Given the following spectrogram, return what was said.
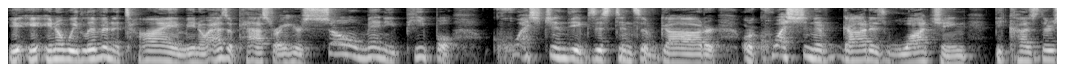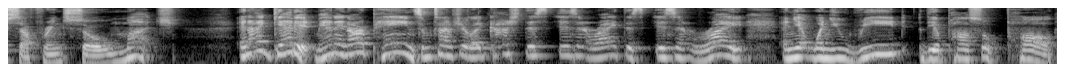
You, you, know, we live in a time, you know, as a pastor, I hear so many people question the existence of God or, or question if God is watching because they're suffering so much. And I get it, man. In our pain, sometimes you're like, gosh, this isn't right. This isn't right. And yet, when you read the Apostle Paul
